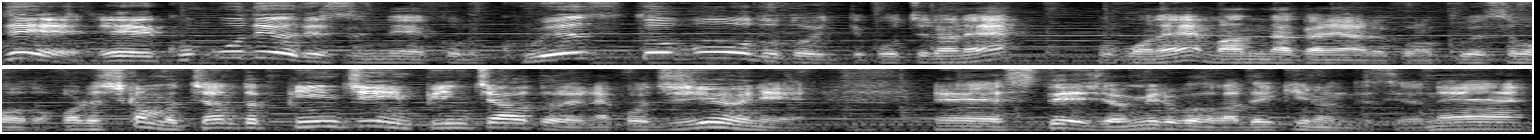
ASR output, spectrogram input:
で、えーここではですね、このクエストボードといってこちらね、ここね、真ん中にあるこのクエストボード。これしかもちゃんとピンチイン、ピンチアウトでね、こう自由に、えーステージを見ることができるんですよね。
